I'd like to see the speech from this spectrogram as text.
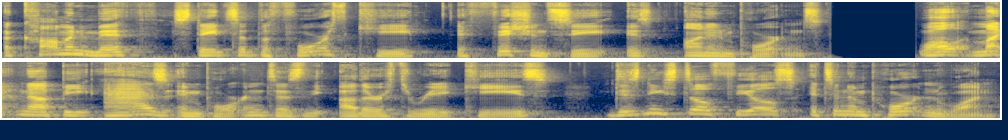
A common myth states that the fourth key, efficiency, is unimportant. While it might not be as important as the other three keys, Disney still feels it's an important one.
